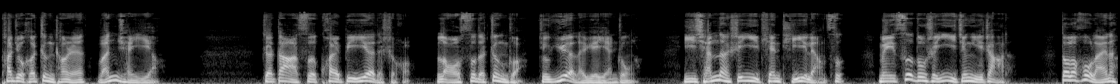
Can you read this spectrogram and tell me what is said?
他就和正常人完全一样。这大四快毕业的时候，老四的症状就越来越严重了。以前呢是一天提一两次，每次都是一惊一乍的。到了后来呢，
